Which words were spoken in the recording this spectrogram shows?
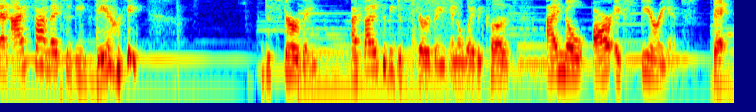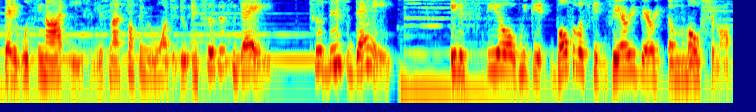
And I find that to be very disturbing. I find it to be disturbing in a way because I know our experience that that it was not easy. It's not something we want to do. And to this day, to this day, it is still we get both of us get very very emotional.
